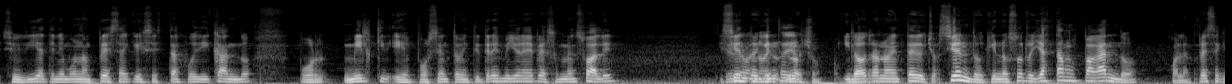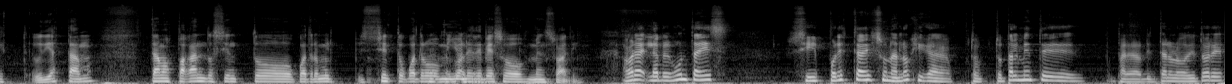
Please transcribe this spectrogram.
si hoy día tenemos una empresa que se está adjudicando por, mil, eh, por 123 millones de pesos mensuales? Y siendo otra que no- 98. y la otra 98, siendo que nosotros ya estamos pagando, con la empresa que hoy día estamos, estamos pagando 104, mil, 104 millones de pesos mensuales. Ahora, la pregunta es, si por esta es una lógica to- totalmente para orientar a los auditores,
